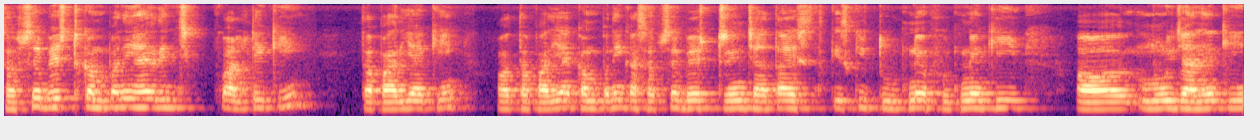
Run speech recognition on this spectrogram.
सबसे बेस्ट कंपनी है रिंच क्वालिटी की तपारिया की और तपारिया कंपनी का सबसे बेस्ट रिंच आता है इस, इसकी टूटने फूटने की और मुड़ जाने की।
